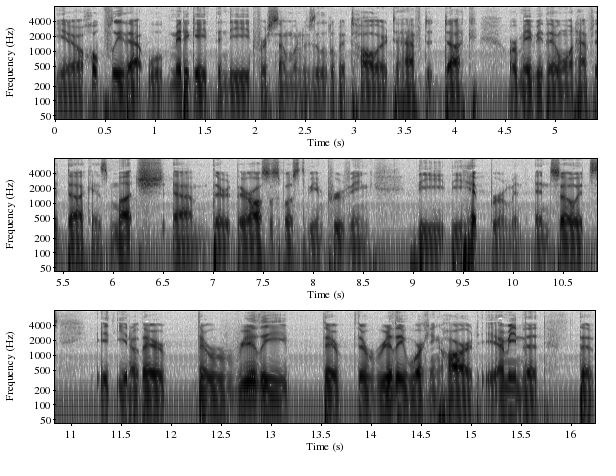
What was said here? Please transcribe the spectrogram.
you know, hopefully that will mitigate the need for someone who's a little bit taller to have to duck, or maybe they won't have to duck as much. Um, they're they're also supposed to be improving the the hip room, and, and so it's it you know they're they're really they're they're really working hard. I mean the the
